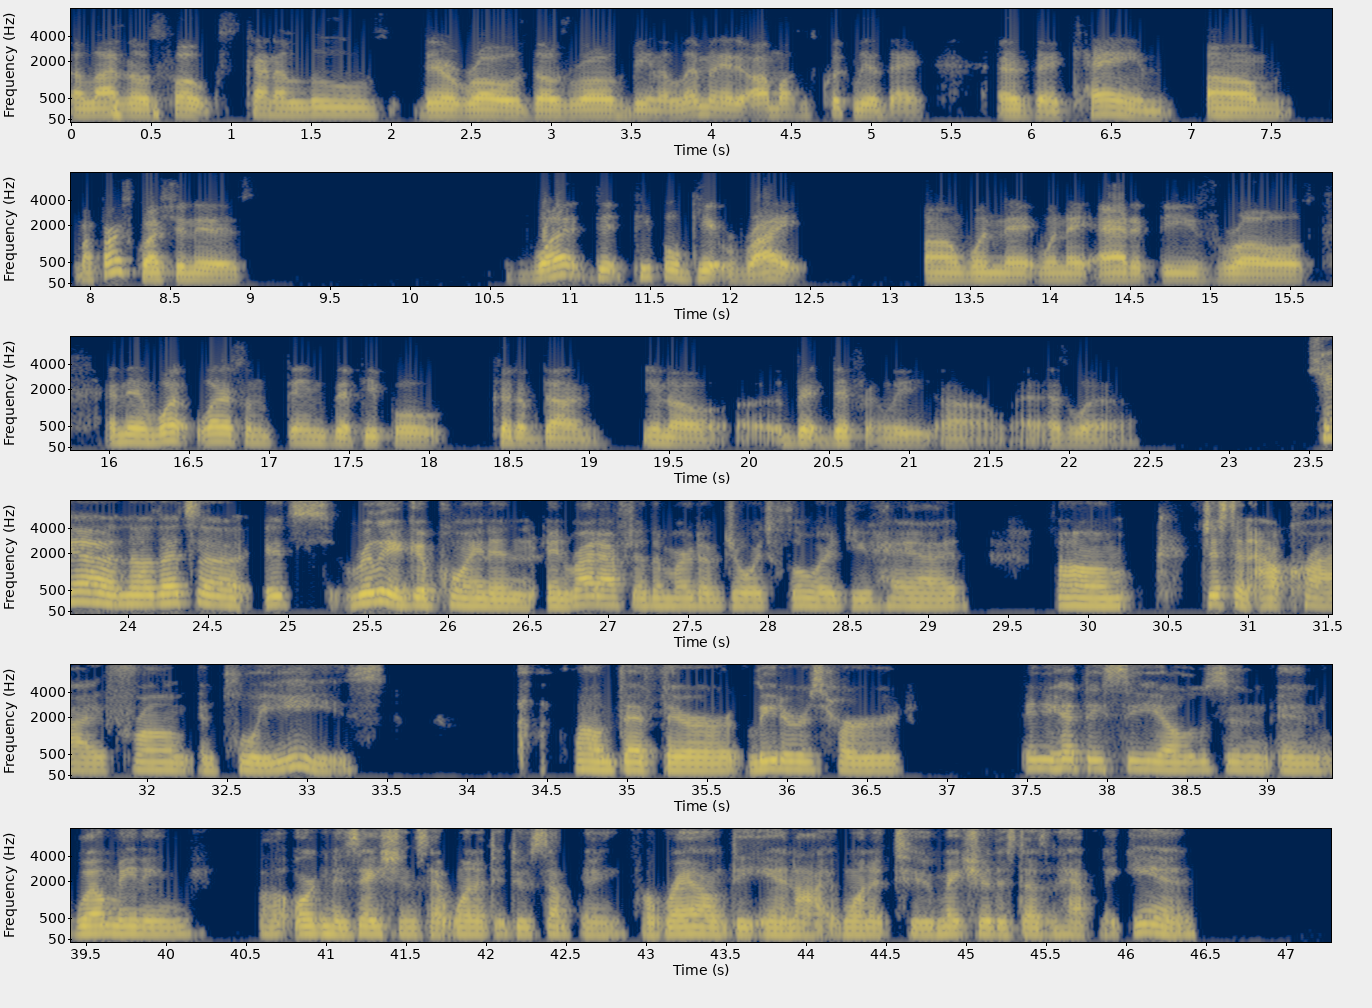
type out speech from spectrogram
a lot of those folks kind of lose their roles, those roles being eliminated almost as quickly as they as they came. Um, my first question is, what did people get right um, when they when they added these roles, and then what what are some things that people could have done, you know, a bit differently um, as well. Yeah, no, that's a it's really a good point. And and right after the murder of George Floyd, you had um, just an outcry from employees um, that their leaders heard, and you had these CEOs and and well-meaning uh, organizations that wanted to do something around DNI, wanted to make sure this doesn't happen again.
